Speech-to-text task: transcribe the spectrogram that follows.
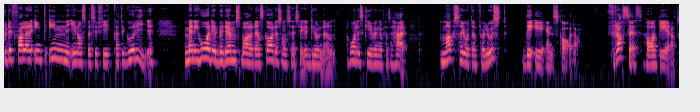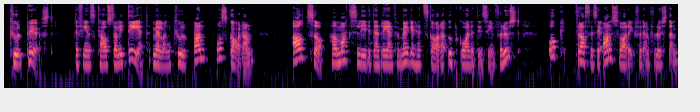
För det faller inte in i någon specifik kategori. Men i HD bedöms bara den skadeståndsrättsliga grunden. HD skriver ungefär så här. Max har gjort en förlust. Det är en skada. Frasses har agerat kulpöst. Det finns kausalitet mellan kulpan och skadan. Alltså har Max lidit en ren förmögenhetsskada uppgående till sin förlust och Frasses är ansvarig för den förlusten.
